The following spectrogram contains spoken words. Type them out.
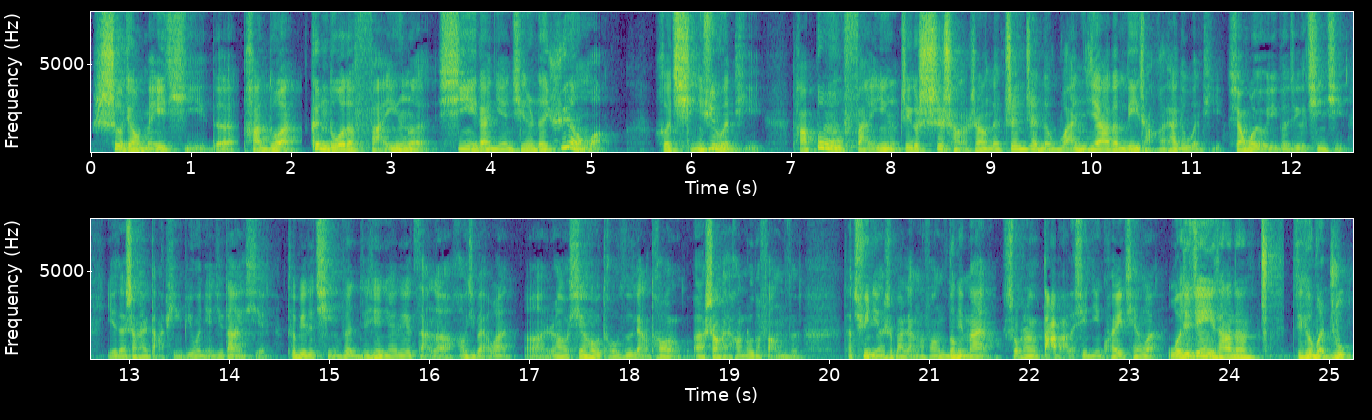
社交媒体的判断，更多的反映了新一代年轻人的愿望和情绪问题。它不反映这个市场上的真正的玩家的立场和态度问题。像我有一个这个亲戚也在上海打拼，比我年纪大一些，特别的勤奋，这些年也攒了好几百万啊，然后先后投资两套啊上海、杭州的房子。他去年是把两个房子都给卖了，手上有大把的现金，快一千万。我就建议他呢，这个稳住。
